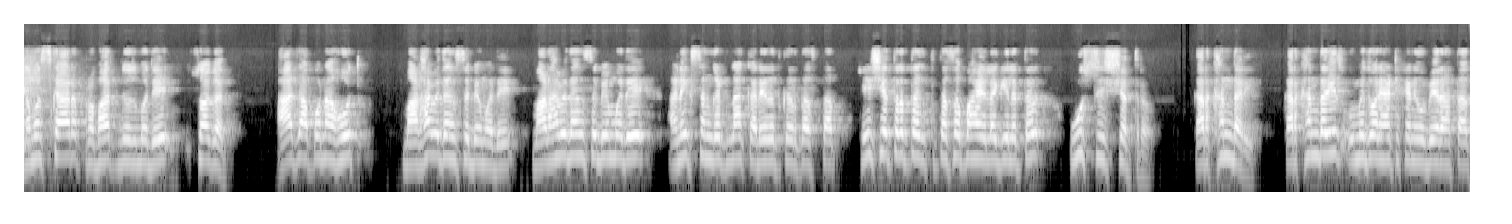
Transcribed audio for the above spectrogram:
नमस्कार प्रभात न्यूजमध्ये स्वागत. आज आपण आहोत माढा विधानसभेमध्ये. माढा विधानसभेमध्ये अनेक संघटना कार्यरत करत असतात. हे क्षेत्र त- तसं पाहायला गेलं तर ऊस क्षेत्र कारखानदारी. कारखानदारीच उमेदवार ह्या ठिकाणी उभे राहतात.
